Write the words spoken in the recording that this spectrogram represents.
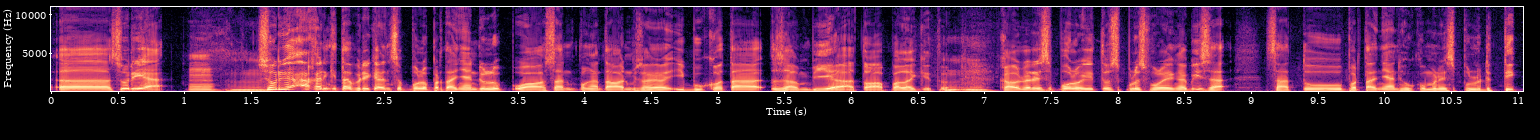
eh, Surya. Surya akan kita berikan 10 pertanyaan dulu wawasan pengetahuan misalnya ibu kota Zambia atau apalah gitu. Kalau dari 10 itu 10 10 yang nggak bisa, satu pertanyaan hukumannya 10 detik.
